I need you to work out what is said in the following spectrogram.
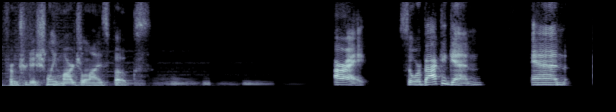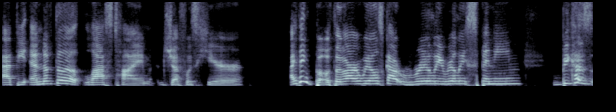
from traditionally marginalized folks. All right, so we're back again. And at the end of the last time Jeff was here, I think both of our wheels got really, really spinning because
